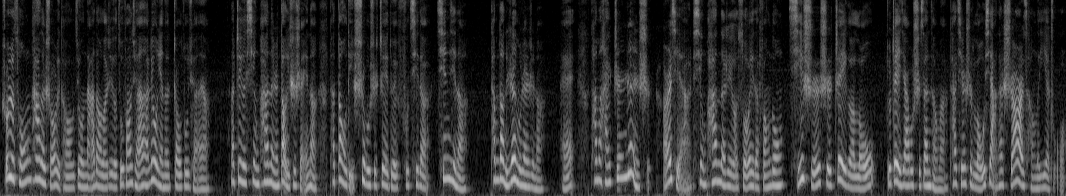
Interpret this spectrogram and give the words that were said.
说是从他的手里头就拿到了这个租房权啊，六年的招租权呀。那这个姓潘的人到底是谁呢？他到底是不是这对夫妻的亲戚呢？他们到底认不认识呢？哎，他们还真认识。而且啊，姓潘的这个所谓的房东，其实是这个楼，就这一家不十三层吗？他其实是楼下他十二层的业主。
